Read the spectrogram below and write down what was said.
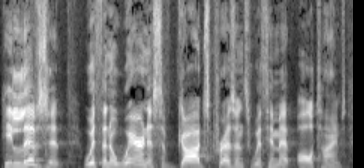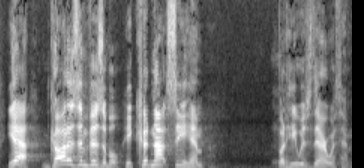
He lives it with an awareness of God's presence with him at all times. Yeah, God is invisible. He could not see him, but he was there with him.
